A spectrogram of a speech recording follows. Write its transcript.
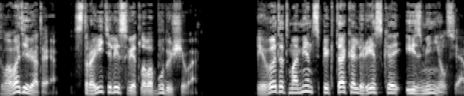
Глава 9. Строители светлого будущего. И в этот момент спектакль резко изменился.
